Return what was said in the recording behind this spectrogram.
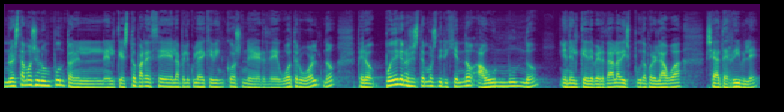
No estamos en un punto en el, que esto parece la película de Kevin Costner de Waterworld, ¿no? Pero puede que nos estemos dirigiendo a un mundo en el que de verdad la disputa por el agua sea terrible.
